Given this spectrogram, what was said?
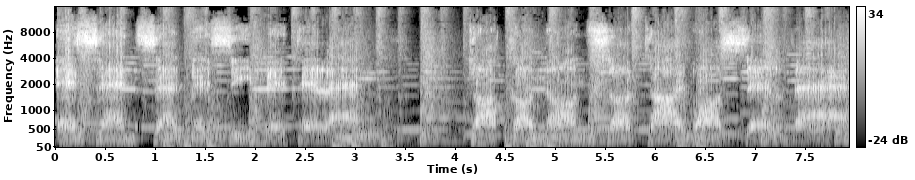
Essensen vesi vetele. Takanansa taivas selvä.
